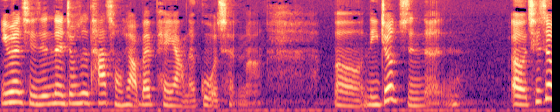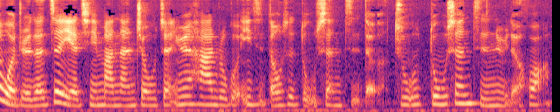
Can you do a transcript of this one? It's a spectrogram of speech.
因为其实那就是他从小被培养的过程嘛。呃，你就只能。呃，其实我觉得这也其实蛮难纠正，因为他如果一直都是独生子的独独生子女的话，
